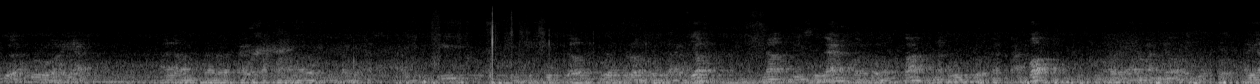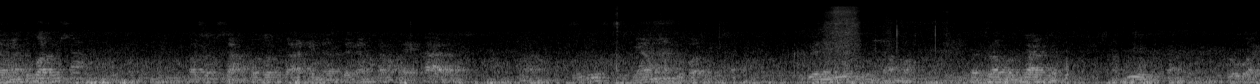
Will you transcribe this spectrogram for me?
30 ayat alam tara kaifa fa'ala kita bi kita itu ke nak disulat kota-kota nak ukur nak ayamannya ayaman itu baru sah. Pasal sah. Pada saat yang datang sampai mereka nah, itu ayaman itu baru dia nak ukur apa beberapa ayat tapi itu kan,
